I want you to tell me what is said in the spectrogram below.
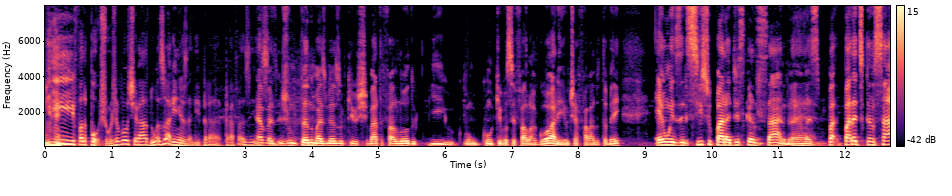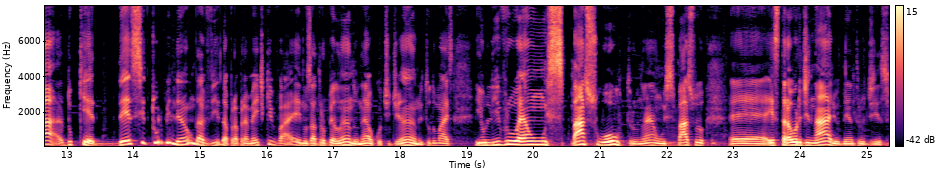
ir e fala, poxa, hoje eu vou tirar duas horinhas ali para fazer é, isso. Mas juntando mais ou menos o que o Shibata falou do, e com, com o que você falou agora, e eu tinha falado também, é um exercício para descansar, né? É. Mas pa para descansar do quê? Desse turbilhão da vida propriamente que vai nos uhum. atropelando, né? O cotidiano e tudo mais. E o livro é um espaço outro, né? Um espaço é, extraordinário dentro disso.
